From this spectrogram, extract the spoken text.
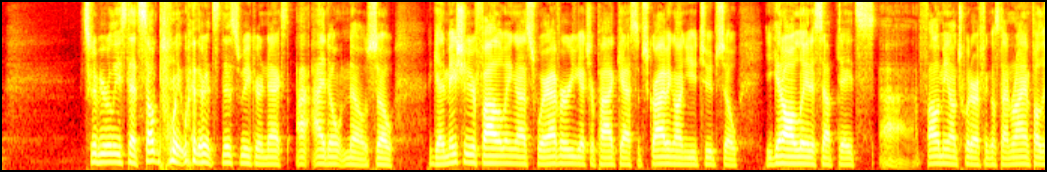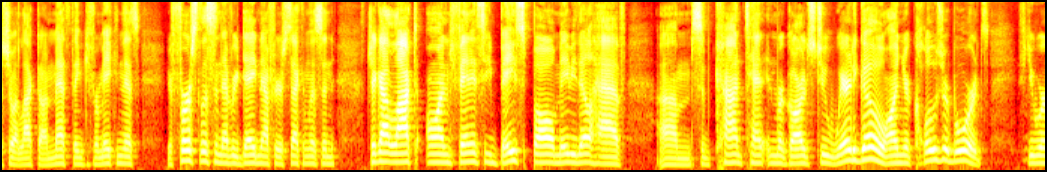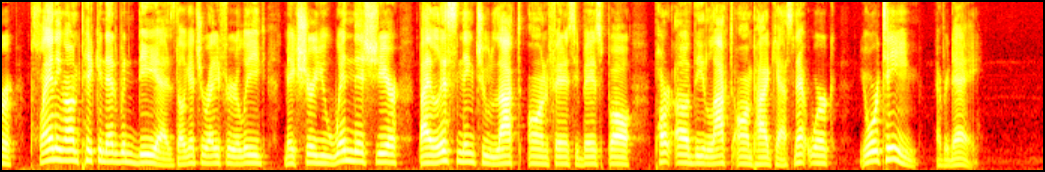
It's going to be released at some point, whether it's this week or next. I, I don't know. So, again, make sure you're following us wherever you get your podcast, subscribing on YouTube so you get all the latest updates. Uh, follow me on Twitter at Finkelstein Ryan. Follow the show at Locked On Mets. Thank you for making this your first listen every day. Now, for your second listen, Check out Locked On Fantasy Baseball. Maybe they'll have um, some content in regards to where to go on your closer boards. If you were planning on picking Edwin Diaz, they'll get you ready for your league. Make sure you win this year by listening to Locked On Fantasy Baseball, part of the Locked On Podcast Network, your team every day.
